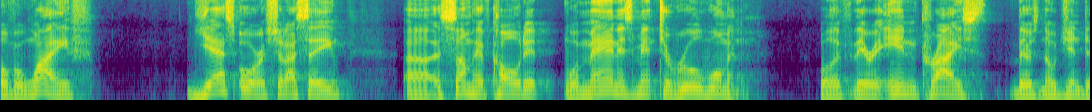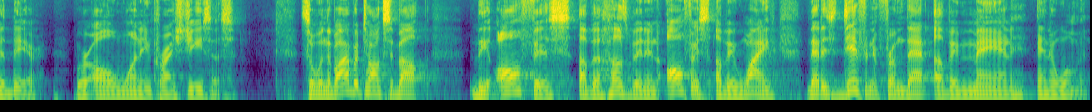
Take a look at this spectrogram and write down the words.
over wife, yes, or should I say, uh, some have called it, well, man is meant to rule woman. Well, if they're in Christ, there's no gender there. We're all one in Christ Jesus. So when the Bible talks about the office of a husband and office of a wife, that is different from that of a man and a woman.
